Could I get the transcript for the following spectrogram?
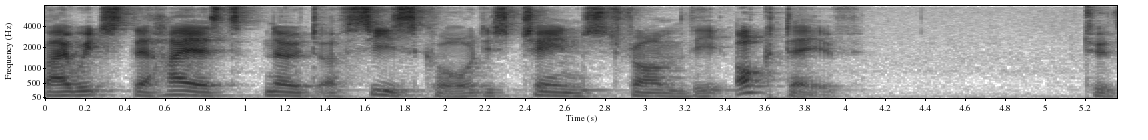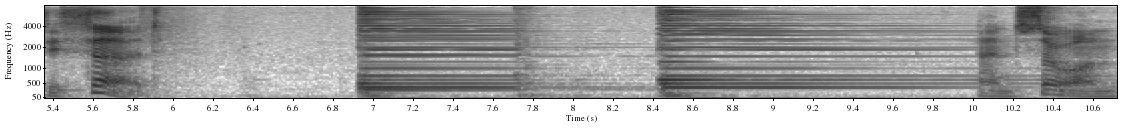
by which the highest note of C's chord is changed from the octave to the third, and so on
